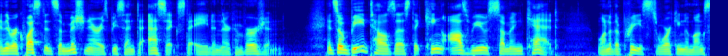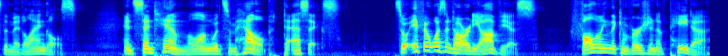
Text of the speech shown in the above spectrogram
and they requested some missionaries be sent to Essex to aid in their conversion. And so Bede tells us that King Oswiu summoned Cedd, one of the priests working amongst the Middle Angles, and sent him along with some help to Essex. So if it wasn't already obvious, following the conversion of Peada,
